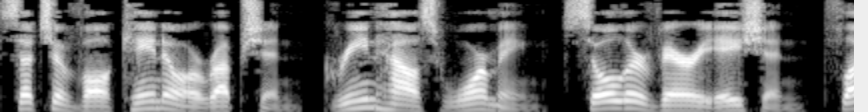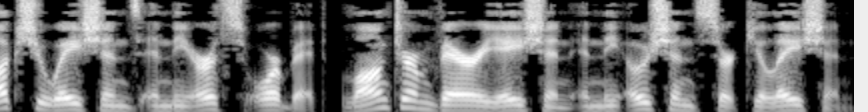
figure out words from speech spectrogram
such as volcano eruption, greenhouse warming, solar variation, fluctuations in the Earth's orbit, long-term variation in the ocean's circulation.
